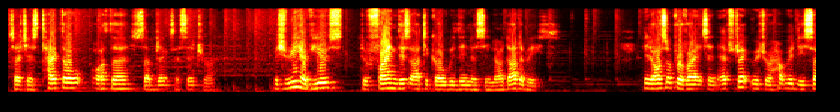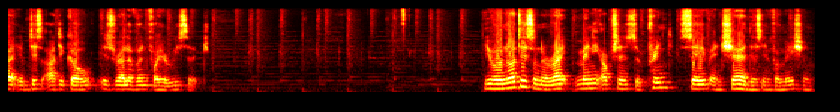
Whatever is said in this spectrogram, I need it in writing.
such as title, author, subjects, etc., which we have used to find this article within the CINAHL database. It also provides an abstract which will help you decide if this article is relevant for your research. You will notice on the right many options to print, save and share this information.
